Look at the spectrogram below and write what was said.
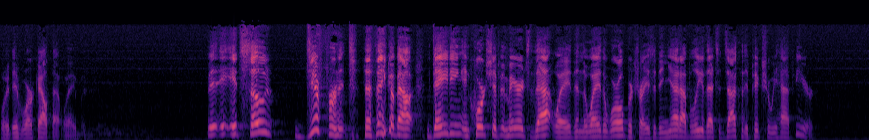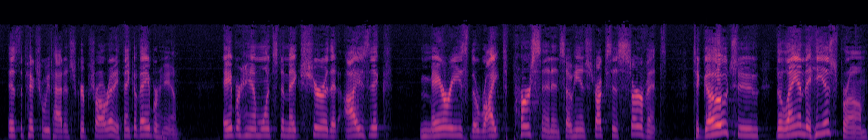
Well, it did work out that way, but it's so different to think about dating and courtship and marriage that way than the way the world portrays it. And yet, I believe that's exactly the picture we have here. It's the picture we've had in Scripture already. Think of Abraham. Abraham wants to make sure that Isaac marries the right person, and so he instructs his servant to go to the land that he is from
